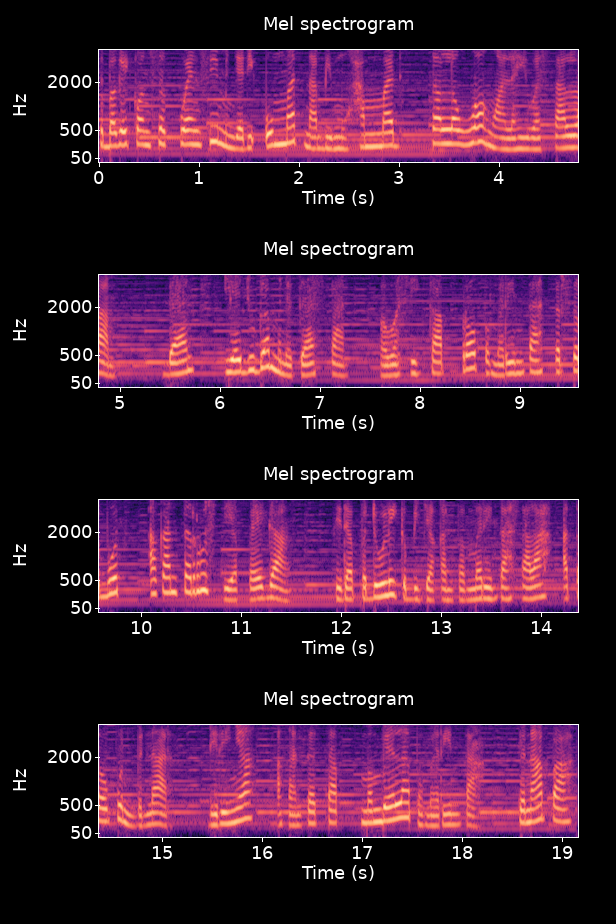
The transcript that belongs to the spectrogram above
sebagai konsekuensi menjadi umat Nabi Muhammad Shallallahu Alaihi Wasallam dan ia juga menegaskan bahwa sikap pro pemerintah tersebut akan terus dia pegang. Tidak peduli kebijakan pemerintah salah ataupun benar, dirinya akan tetap membela pemerintah. Kenapa?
